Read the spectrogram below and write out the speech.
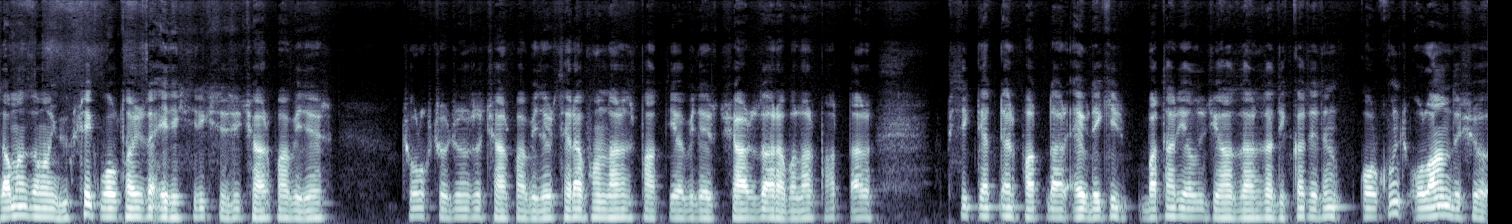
zaman zaman yüksek voltajda elektrik sizi çarpabilir. Çoluk çocuğunuzu çarpabilir. Telefonlarınız patlayabilir. Şarjlı arabalar patlar. Bisikletler patlar. Evdeki bataryalı cihazlarınıza dikkat edin. Korkunç olağan dışı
